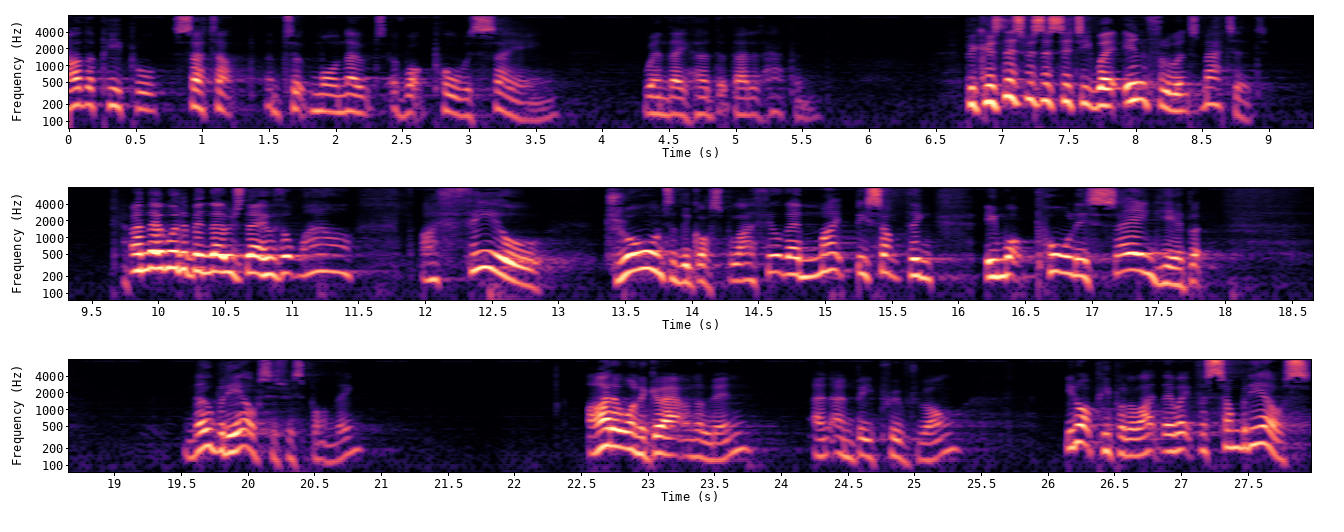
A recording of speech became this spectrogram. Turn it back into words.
Other people sat up and took more note of what Paul was saying when they heard that that had happened. Because this was a city where influence mattered. And there would have been those there who thought, well, I feel drawn to the gospel. I feel there might be something in what Paul is saying here, but nobody else is responding. I don't want to go out on a limb and, and be proved wrong. You know what people are like? They wait for somebody else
